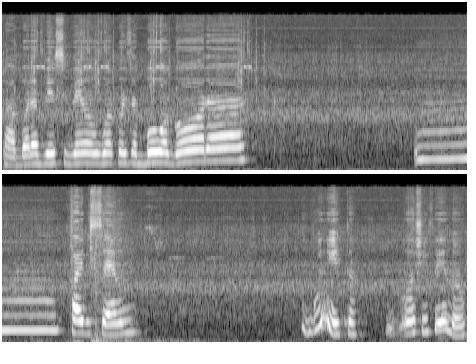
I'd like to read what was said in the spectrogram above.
Tá, bora ver se vem alguma coisa boa agora. Hum, 5-7. Bonita. Não achei feio não.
